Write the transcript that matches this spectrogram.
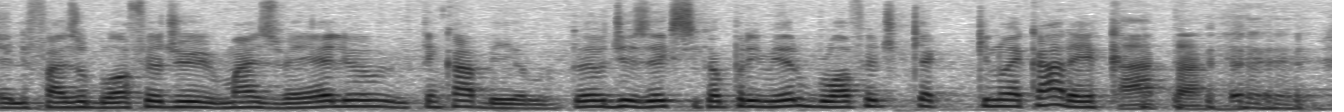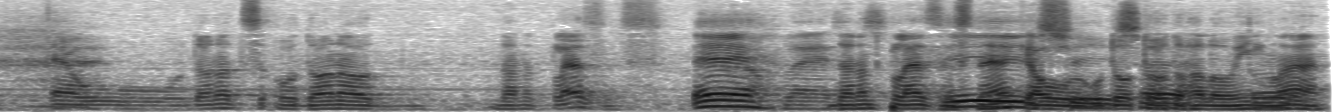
Ele faz o Blofeld mais velho e tem cabelo. Então eu dizer que esse que é o primeiro Blofeld que, é- que não é careca. Ah, tá. É o Donald, o Donald, Donald Pleasance? É, Donald Pleasance, né? Que é o, Isso, o doutor isso, do é. Halloween Tô- lá.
